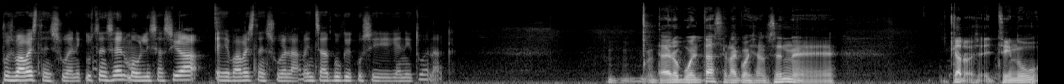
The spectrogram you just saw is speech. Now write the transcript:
pues, babesten zuen, ikusten zen mobilizazioa e, babesten zuela, behintzat guk ikusi genituenak. Eta ero buelta, zelako izan zen, e, Claro, etxekin dugu,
